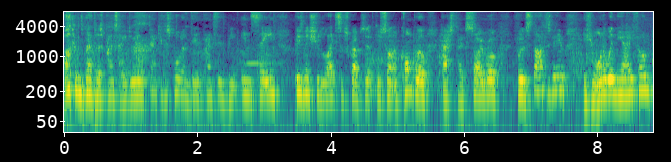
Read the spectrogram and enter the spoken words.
Welcome to Ben vs Pranks. How you doing? Thank you for supporting the Pranks. It's been insane. Please make sure you like, subscribe to give something comment below. Hashtag sorry bro. For the start this video, if you want to win the iPhone,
